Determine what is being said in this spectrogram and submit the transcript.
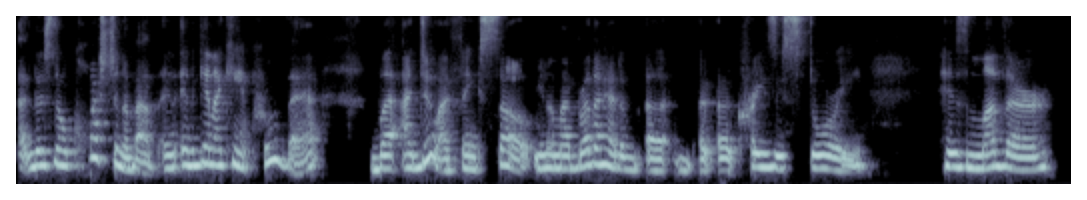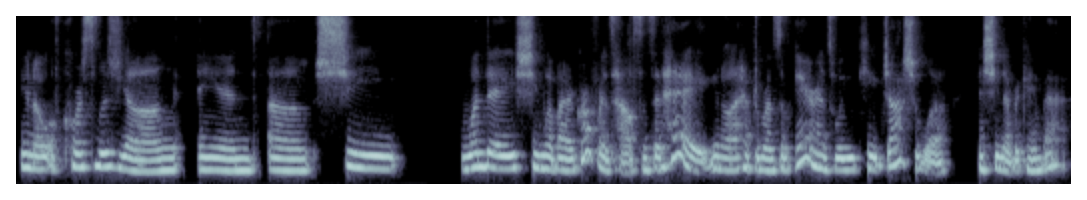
Uh, there's no question about that. And, and again, I can't prove that, but I do. I think so. You know, my brother had a, a, a crazy story. His mother, you know, of course, was young, and um, she one day she went by her girlfriend's house and said, Hey, you know, I have to run some errands. Will you keep Joshua? And she never came back.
